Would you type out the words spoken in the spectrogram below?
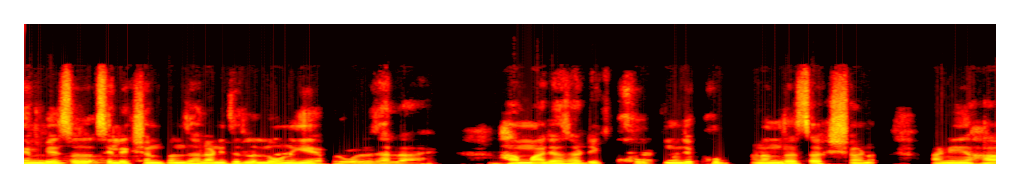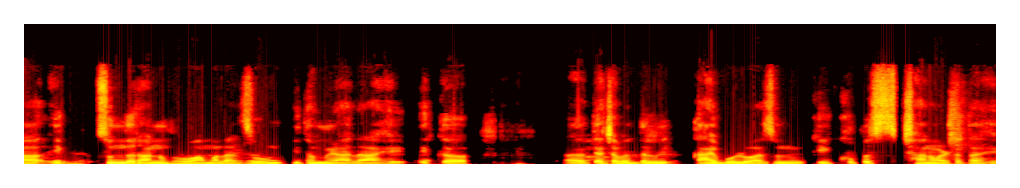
एम बी एचं सिलेक्शन पण झालं आणि तिथलं लोनही अप्रुव्हल झालं आहे. हा माझ्यासाठी खूप म्हणजे खूप आनंदाचा क्षण आणि हा एक सुंदर अनुभव आम्हाला जो इथं मिळाला आहे एक त्याच्याबद्दल काय बोलू अजून की खूपच छान वाटत आहे.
